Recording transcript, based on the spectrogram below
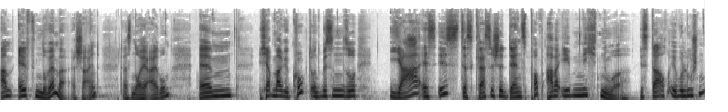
am 11. November erscheint, das neue Album. Ähm, Ich habe mal geguckt und ein bisschen so, ja, es ist das klassische Dance Pop, aber eben nicht nur. Ist da auch Evolution?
